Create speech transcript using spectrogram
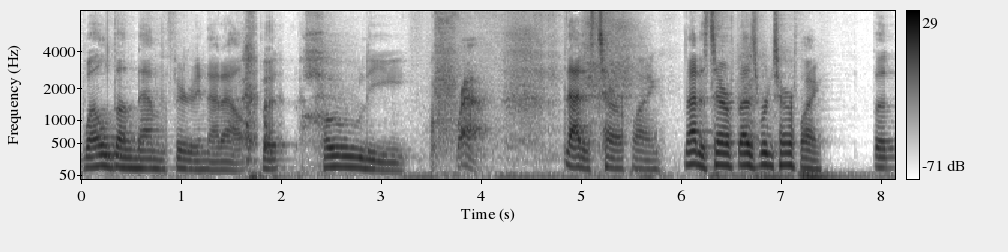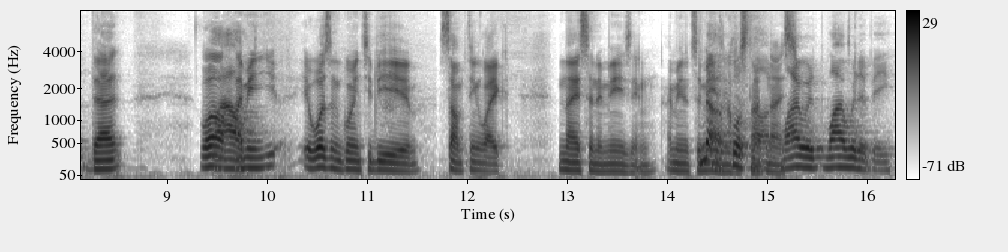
well done them for figuring that out. But holy crap, that is terrifying. That is terrifying. That is really terrifying. But That, well, Wow. I mean, it wasn't going to be something like nice and amazing. I mean, it's amazing, no, of course not, not. nice. Why would Why would it be?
